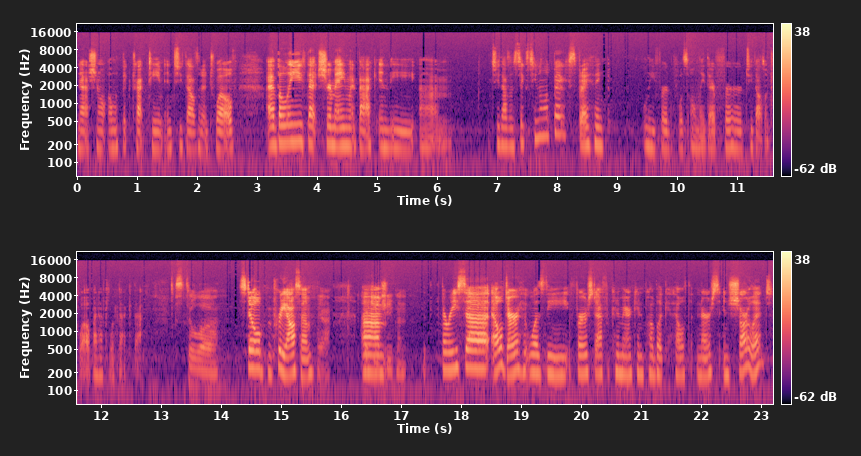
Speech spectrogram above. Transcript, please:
National Olympic track team in 2012. I believe that Shermaine went back in the um, 2016 Olympics, but I think Leford was only there for 2012. I'd have to look back at that. Still, uh, Still pretty awesome. yeah, Um, achievement. Theresa Elder, who was the first African American public health nurse in Charlotte.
